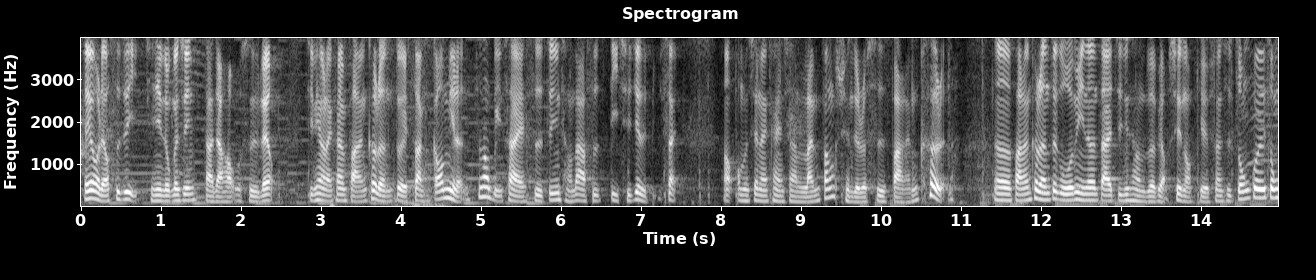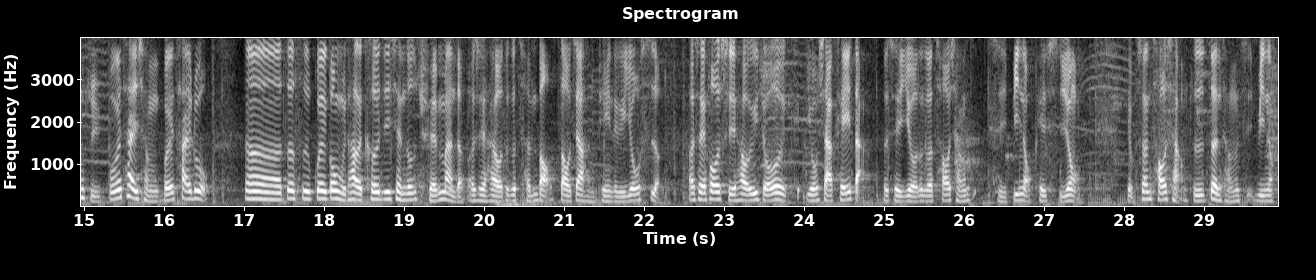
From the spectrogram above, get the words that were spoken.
没有聊世纪，天天都更新。大家好，我是 Leo。今天要来看法兰克人对上高密人这场比赛是竞技场大师第七届的比赛。好，我们先来看一下蓝方选择的是法兰克人。那法兰克人这个文明呢，在竞技场的表现哦，也算是中规中矩，不会太强，不会太弱。那这是归功于它的科技线都是全满的，而且还有这个城堡造价很便宜的一个优势。而且后期还有一九二游侠可以打，而且也有这个超强骑兵哦可以使用。也不算超强，就是正常的骑兵哦。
